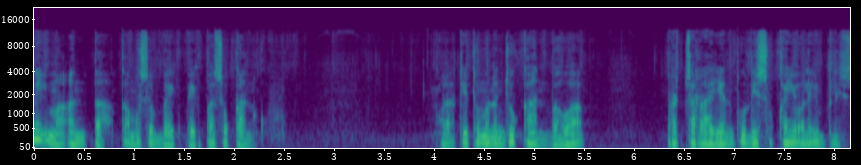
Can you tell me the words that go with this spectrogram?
Nikma anta, kamu sebaik-baik pasukanku. Berarti itu menunjukkan bahwa perceraian itu disukai oleh iblis.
